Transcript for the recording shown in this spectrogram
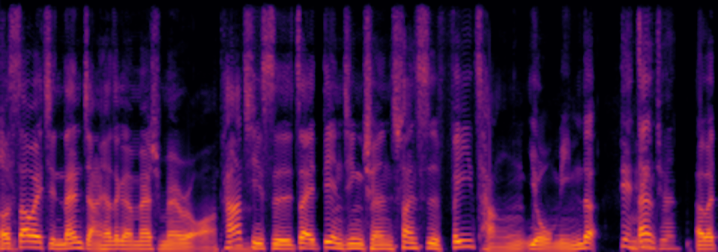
我稍微简单讲一下这个 Marshmallow 啊，他其实在电竞圈算是非常有名的。电竞圈，呃不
